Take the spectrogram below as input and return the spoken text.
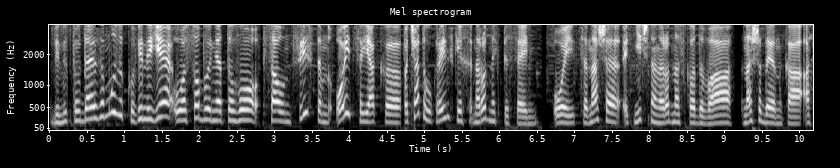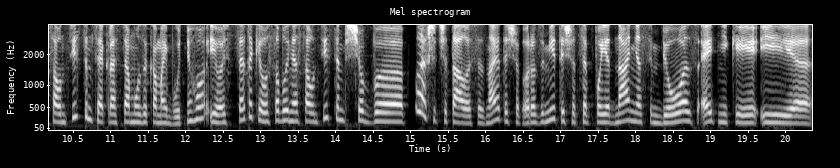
Він відповідає за музику. Він і є уособлення того sound system. Ой, це як е, початок українських народних пісень. Ой, це наша етнічна народна складова, наша ДНК. А sound system – це якраз ця музика майбутнього. І ось це таке уособлення sound system, щоб е, легше читалося, знаєте, щоб розуміти, що це поєднання, симбіоз, етніки і е,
